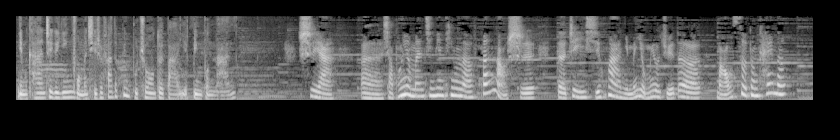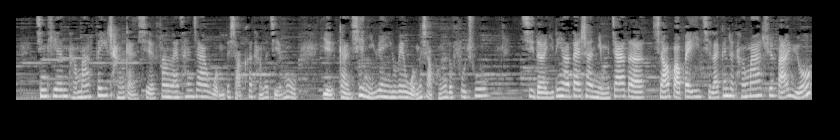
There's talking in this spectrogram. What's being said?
你们看这个音，我们其实发的并不重，对吧？也并不难。是呀。呃，小朋友们，今天听了方老师的这一席话，你们有没有觉得茅塞顿开呢？今天唐妈非常感谢方来参加我们的小课堂的节目，也感谢你愿意为我们小朋友的付出。记得一定要带上你们家的小宝贝一起来跟着唐妈学法语哦。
